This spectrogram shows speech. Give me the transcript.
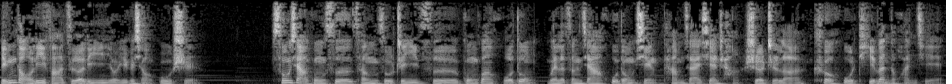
领导力法则里有一个小故事。松下公司曾组织一次公关活动，为了增加互动性，他们在现场设置了客户提问的环节。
